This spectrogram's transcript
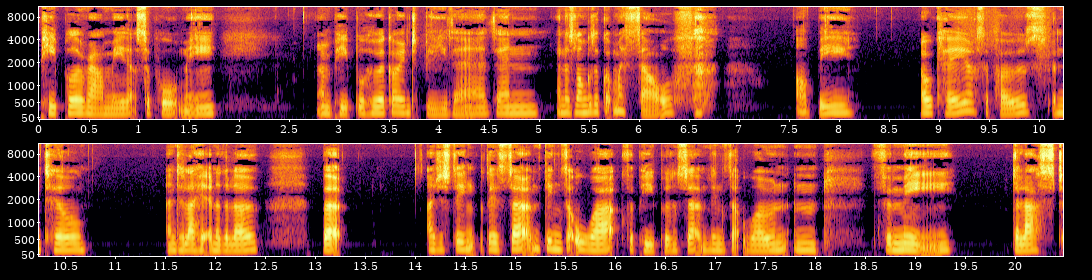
people around me that support me, and people who are going to be there, then, and as long as I've got myself, I'll be okay, I suppose, until until I hit another low. But I just think there's certain things that will work for people and certain things that won't. And for me, the last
